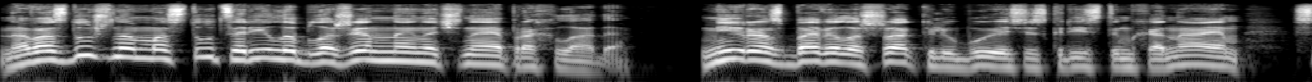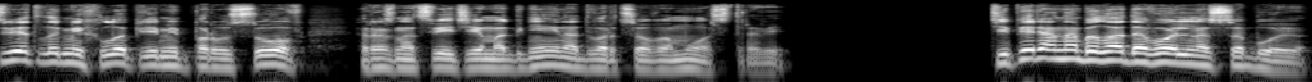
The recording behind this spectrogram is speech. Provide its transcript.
На воздушном мосту царила блаженная ночная прохлада. Мира сбавила шаг, любуясь искристым ханаем, светлыми хлопьями парусов, разноцветием огней на Дворцовом острове. Теперь она была довольна собою.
